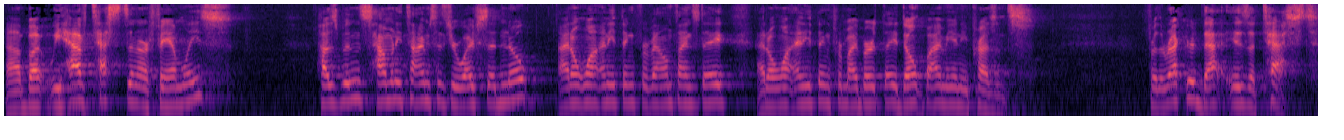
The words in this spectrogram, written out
Uh, but we have tests in our families. Husbands, how many times has your wife said, Nope, I don't want anything for Valentine's Day. I don't want anything for my birthday. Don't buy me any presents. For the record, that is a test.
